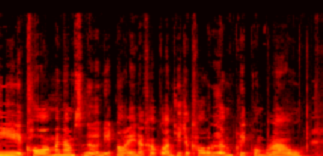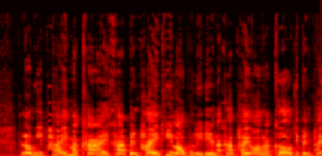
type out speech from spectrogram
มีของมานำเสนอนิดหน่อยนะคะ ก่อนที่จะเข้าเรื่องคลิปของเรา เรามีไพ่มาขายค่ะ เป็นไพ่ที่เราผลิตเองนะคะ ไพ่ Oracle ที่เป็นไพ่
